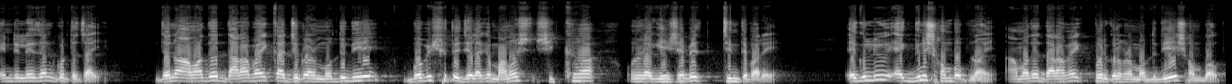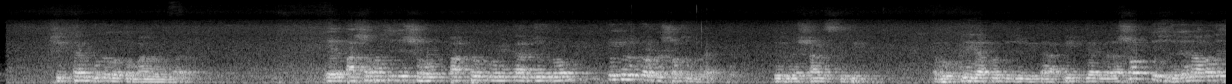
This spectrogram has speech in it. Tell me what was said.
ইন্টেলিজেন্ট করতে চাই, যেন আমাদের ধারাবাহিক কার্যক্রমের মধ্যে দিয়ে ভবিষ্যতে জেলাকে মানুষ শিক্ষা অনুরাগী হিসেবে চিনতে পারে। এগুলি একদিনে সম্ভব নয়। আমাদের ধারাবাহিক পরিকল্পনার মধ্যে দিয়েই সম্ভব। শিক্ষার গুণগত মান উন্নয়ন এর পাশাপাশি যে সহ পাঠ্যক্রমিক কার্যক্রম এগুলোকে আমরা সচল রাখব। বিভিন্ন সাংস্কৃতিক এবং ক্রীড়া প্রতিযোগিতা বিজ্ঞান মেলা সব কিছুতে যেন আমাদের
